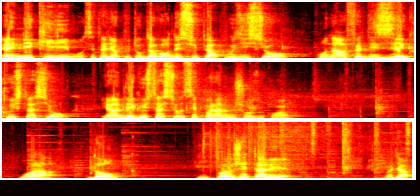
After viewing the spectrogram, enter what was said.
un équilibre. C'est-à-dire plutôt que d'avoir des superpositions, on a en fait des incrustations. Et en dégustation, c'est pas la même chose. Quoi. Voilà. Donc, une fois que j'ai étalé, on va dire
